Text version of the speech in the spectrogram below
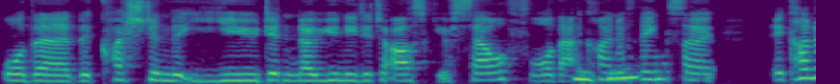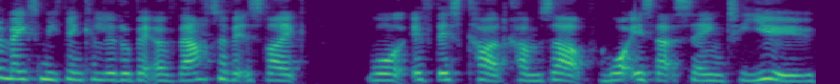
or the the question that you didn't know you needed to ask yourself or that mm-hmm. kind of mm-hmm. thing so it kind of makes me think a little bit of that of it's like well if this card comes up what is that saying to you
